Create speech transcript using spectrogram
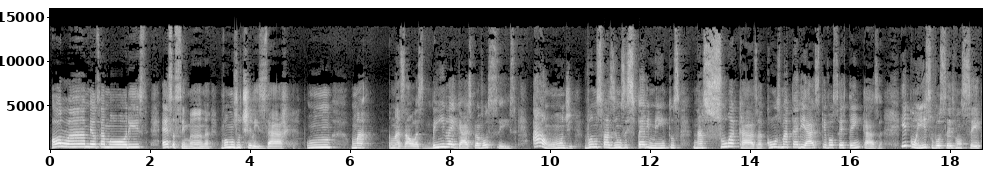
Olá, meus amores! Essa semana vamos utilizar um, uma, umas aulas bem legais para vocês, aonde vamos fazer uns experimentos na sua casa com os materiais que você tem em casa. E com isso vocês vão ser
